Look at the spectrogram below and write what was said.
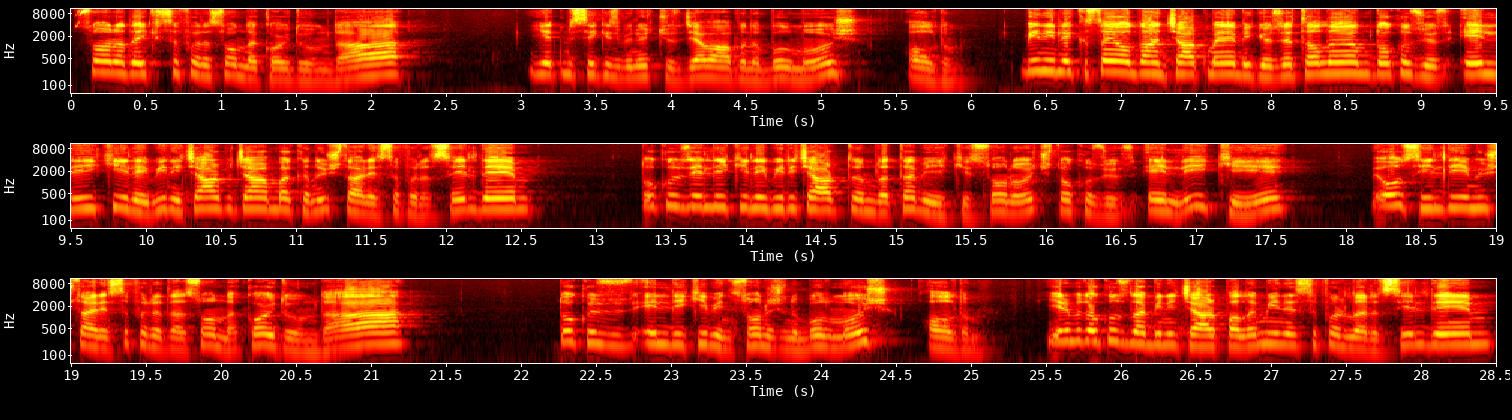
Sonra da 2 sıfırı sonuna koyduğumda 78300 cevabını bulmuş oldum. 1000 ile kısa yoldan çarpmaya bir göz atalım. 952 ile 1000'i çarpacağım. Bakın 3 tane sıfırı sildim. 952 ile 1'i çarptığımda tabii ki sonuç 952 ve o sildiğim 3 tane sıfırı da sonuna koyduğumda 952 bin sonucunu bulmuş oldum. 29 ile 1000'i çarpalım. Yine sıfırları sildim.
